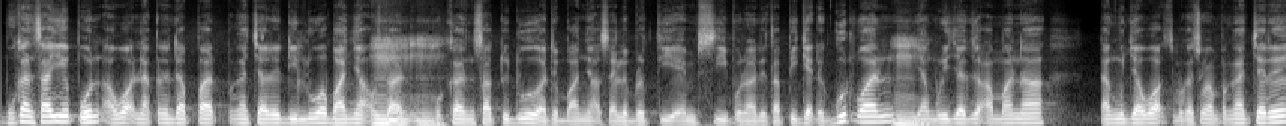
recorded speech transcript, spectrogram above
bukan saya pun awak nak kena dapat pengacara di luar banyak Ustaz. Hmm, hmm. Bukan satu dua ada banyak selebriti MC pun ada tapi get a good one hmm. yang boleh jaga amanah tanggungjawab sebagai seorang pengacara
